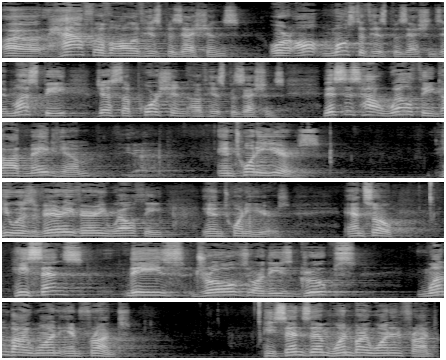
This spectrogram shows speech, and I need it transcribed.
uh, half of all of his possessions or all, most of his possessions. It must be just a portion of his possessions. This is how wealthy God made him in 20 years. He was very, very wealthy in 20 years. And so he sends these droves or these groups one by one in front. He sends them one by one in front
